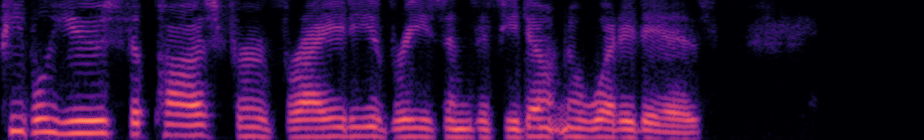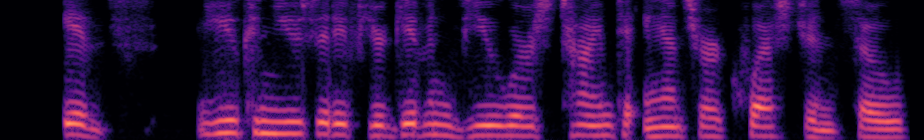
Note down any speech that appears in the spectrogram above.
people use the pause for a variety of reasons if you don't know what it is. It's you can use it if you're giving viewers time to answer a question. So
